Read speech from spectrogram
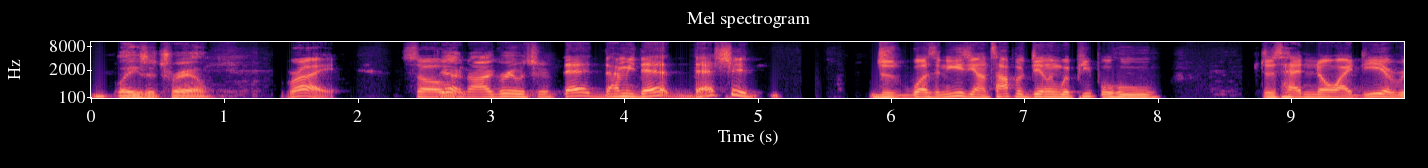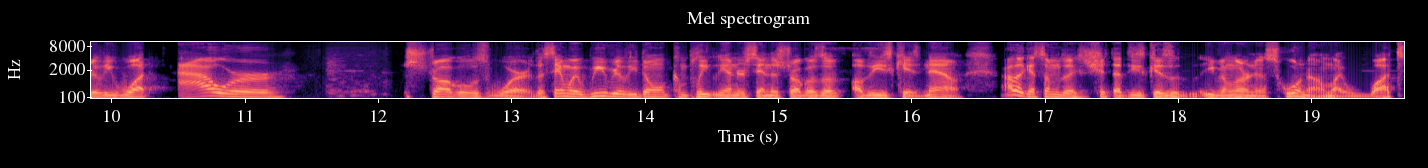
Blaze a trail. right? So Yeah, no, I agree with you. that I mean that that shit just wasn't easy. On top of dealing with people who just had no idea really what our struggles were. The same way we really don't completely understand the struggles of, of these kids now. I look at some of the shit that these kids even learn in school now. I'm like, what?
